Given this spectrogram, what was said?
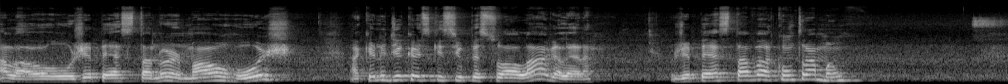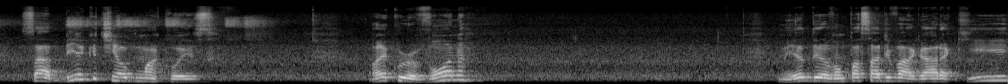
Olha lá, o GPS está normal hoje. Aquele dia que eu esqueci o pessoal lá, galera, o GPS estava contramão. Sabia que tinha alguma coisa. Olha a curvona. Meu Deus, vamos passar devagar aqui.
